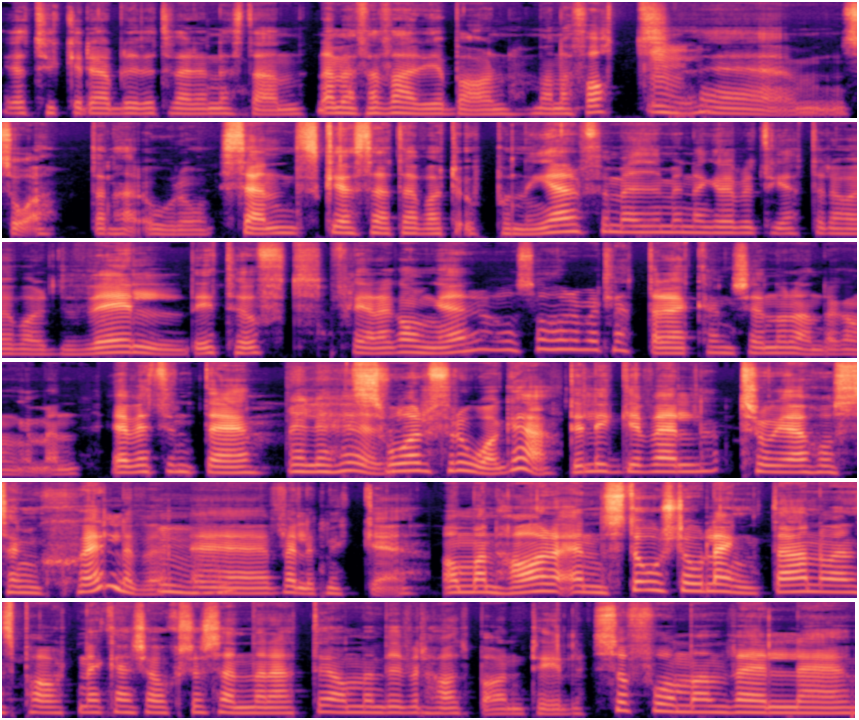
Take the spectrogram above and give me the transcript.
Jag tycker det har blivit värre nästan nej men för varje barn man har fått. Mm. Eh, så, den här oron. Sen ska jag säga att det har varit upp och ner för mig i mina graviditeter. Det har ju varit väldigt tufft flera gånger och så har det varit lättare kanske några andra gånger. Men jag vet inte, Eller hur? Svår fråga. Det ligger väl, tror jag, hos en själv Mm. eh, väldigt mycket. Om man har en stor, stor längtan och ens partner kanske också känner att ja, men vi vill ha ett barn till, så får man väl eh,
